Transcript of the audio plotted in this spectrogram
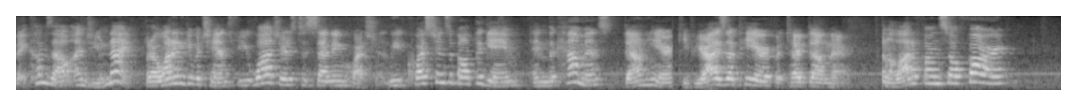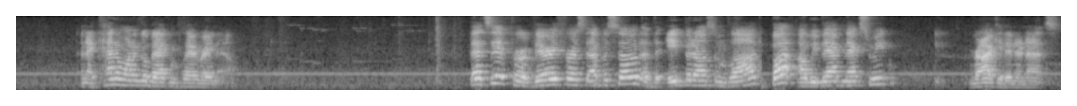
It comes out on June 9th, but I wanted to give a chance for you watchers to send in questions. Leave questions about the game in the comments down here. Keep your eyes up here, but type down there. Been a lot of fun so far, and I kind of want to go back and play it right now. That's it for our very first episode of the 8-Bit Awesome vlog, but I'll be back next week. Rocket Internets.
